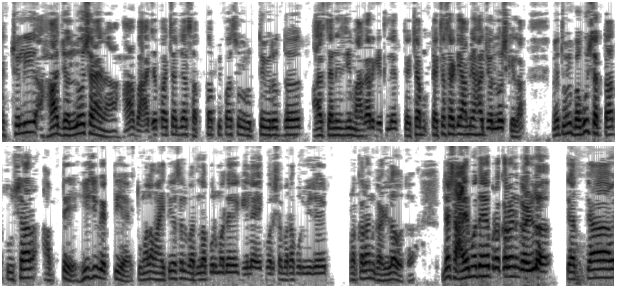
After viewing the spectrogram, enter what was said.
ऍक्च्युली हा जल्लोष आहे ना हा भाजपाच्या ज्या सत्ता पिपासू वृत्तीविरुद्ध आज त्यांनी जी माघार घेतली त्याच्या त्याच्यासाठी आम्ही हा जल्लोष केला. म्हणजे तुम्ही बघू शकता तुषार आपटे ही जी व्यक्ती आहे तुम्हाला माहिती असेल बदलापूरमध्ये गेल्या एक वर्षभरापूर्वी जे प्रकरण घडलं होतं ज्या शाळेमध्ये हे प्रकरण घडलं त्या त्या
